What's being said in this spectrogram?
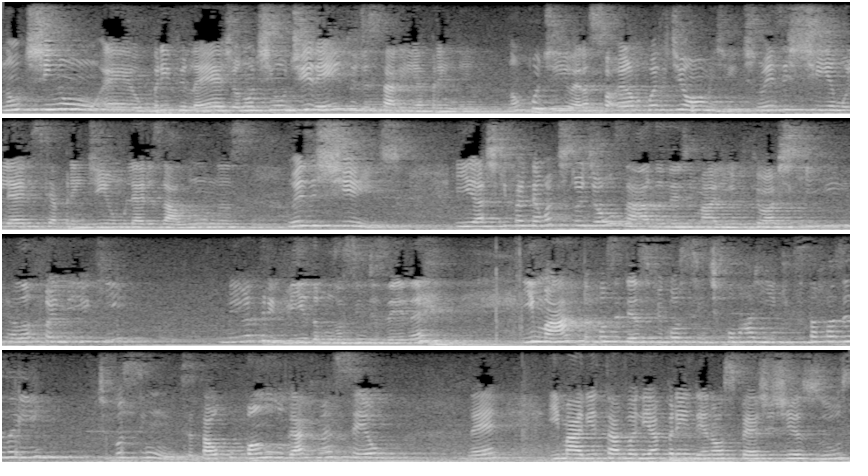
não tinham é, o privilégio, não tinham o direito de estar ali aprendendo. Não podiam, era, só, era uma coisa de homem, gente. Não existia mulheres que aprendiam, mulheres alunas, não existia isso. E acho que foi até uma atitude ousada né, de Maria, porque eu acho que ela foi meio atrevida, vamos assim dizer, né? E Marta com certeza ficou assim, tipo, Maria, o que você está fazendo aí? Tipo assim, você está ocupando um lugar que não é seu, né? E Maria estava ali aprendendo aos pés de Jesus.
